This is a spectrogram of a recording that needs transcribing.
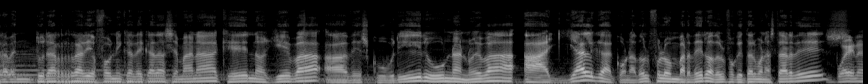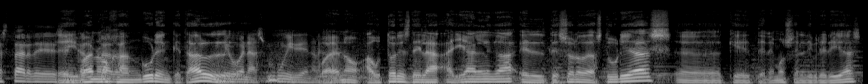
Nuestra aventura radiofónica de cada semana que nos lleva a descubrir una nueva Ayalga con Adolfo Lombardero. Adolfo, ¿qué tal? Buenas tardes. Buenas tardes. E Ivano. Hanguren, ¿qué tal? Muy buenas, muy bien. Bueno, autores de La Ayalga, El Tesoro de Asturias, eh, que tenemos en librerías.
